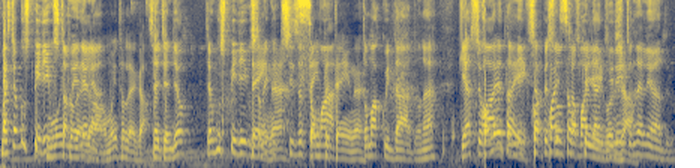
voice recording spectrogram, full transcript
Mas tem alguns perigos muito também, legal, né, Leandro? Muito legal. Você entendeu? Tem alguns perigos tem, também né? que precisa Sempre tomar, tem, né? tomar cuidado, né? Que essa é uma área também aí, que se a pessoa não trabalhar direito, já? né, Leandro?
